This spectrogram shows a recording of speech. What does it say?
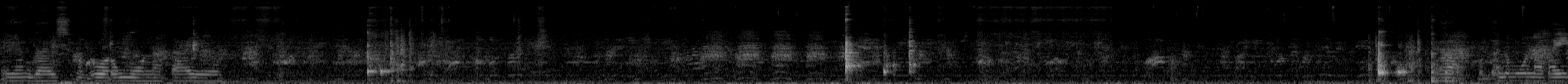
Ayan guys, mag-urong muna tayo. Kaya pag ano muna kay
